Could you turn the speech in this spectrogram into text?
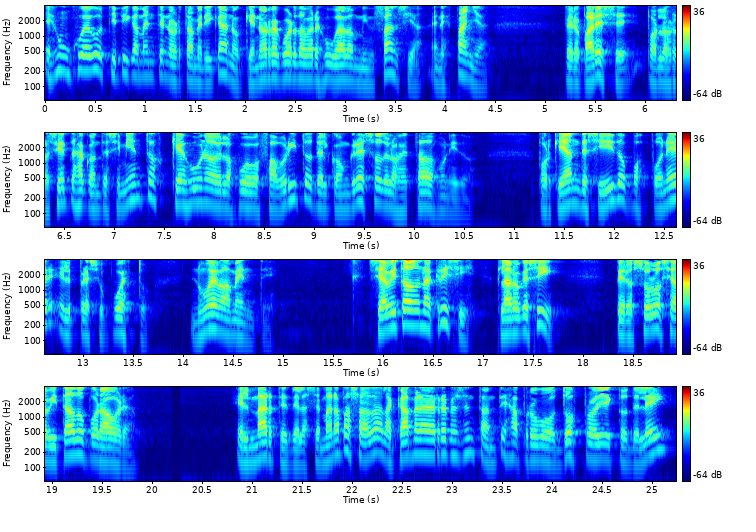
Es un juego típicamente norteamericano que no recuerdo haber jugado en mi infancia, en España, pero parece, por los recientes acontecimientos, que es uno de los juegos favoritos del Congreso de los Estados Unidos, porque han decidido posponer el presupuesto, nuevamente. ¿Se ha evitado una crisis? Claro que sí, pero solo se ha evitado por ahora. El martes de la semana pasada, la Cámara de Representantes aprobó dos proyectos de ley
